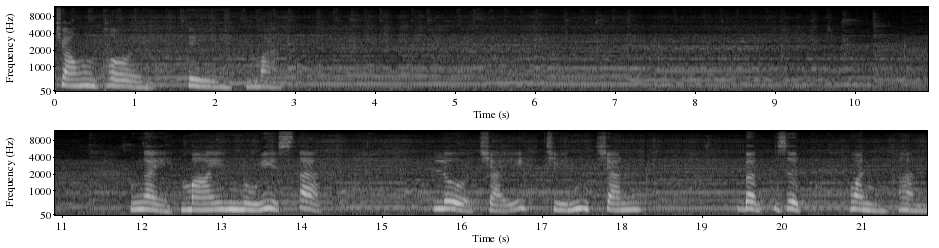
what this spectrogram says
trong thời kỳ mạng. Ngày mai núi sạt, lửa cháy chín chắn, bận rực hoàn hẳn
